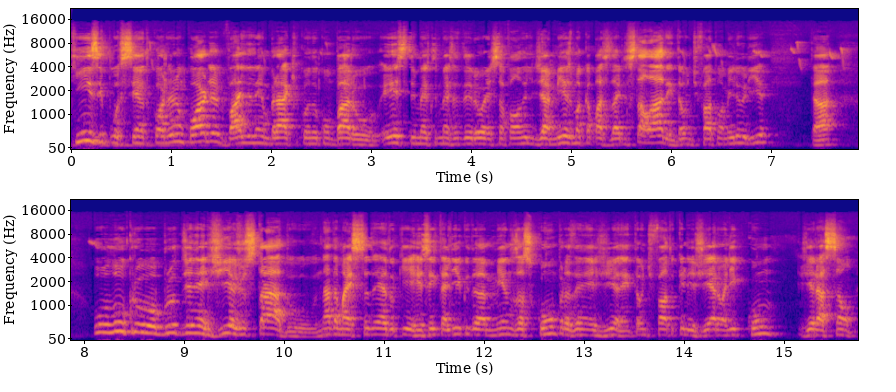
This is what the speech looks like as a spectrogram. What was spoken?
15% quarter on quarter. Vale lembrar que quando eu comparo esse trimestre com o trimestre anterior, a gente está falando de a mesma capacidade instalada, então de fato uma melhoria. Tá? O lucro bruto de energia ajustado nada mais é do que receita líquida menos as compras da energia. Né? Então, de fato, o que eles geram ali com geração.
